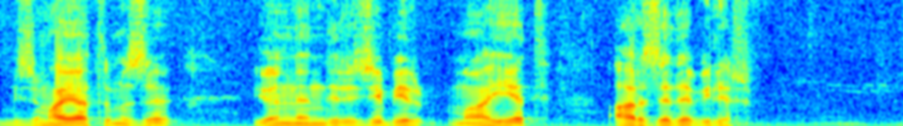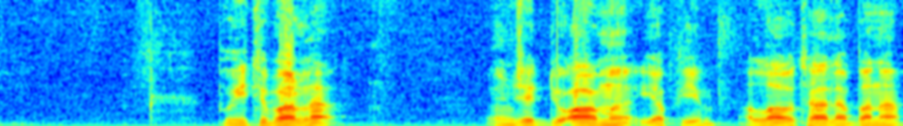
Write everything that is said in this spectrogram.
Bizim hayatımızı yönlendirici bir mahiyet arz edebilir. Bu itibarla önce duamı yapayım. Allahu Teala bana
